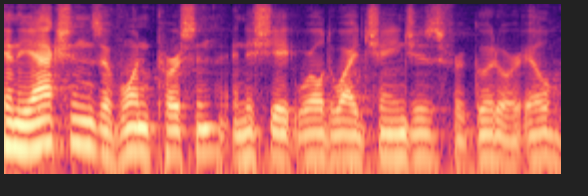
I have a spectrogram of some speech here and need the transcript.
Can the actions of one person initiate worldwide changes for good or ill?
